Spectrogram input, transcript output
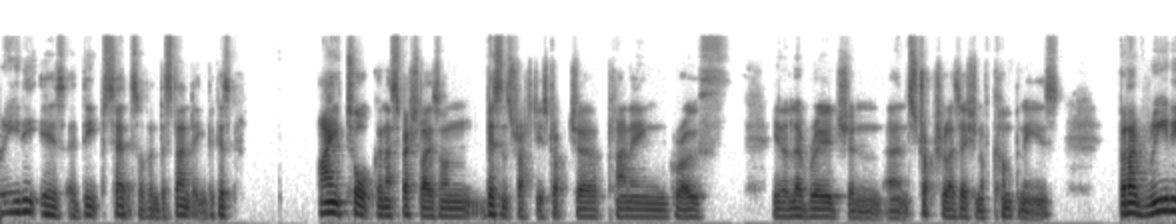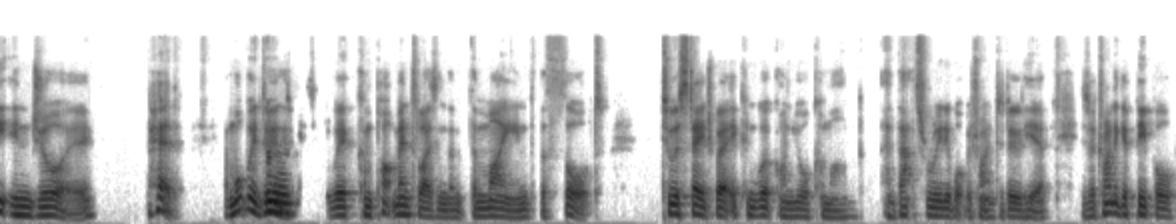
really is a deep sense of understanding because I talk and I specialize on business strategy, structure, planning, growth, you know, leverage and, and structuralization of companies. But I really enjoy the head. And what we're doing mm-hmm. is we're compartmentalizing the, the mind, the thought, to a stage where it can work on your command. And that's really what we're trying to do here is we're trying to give people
